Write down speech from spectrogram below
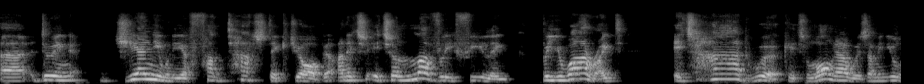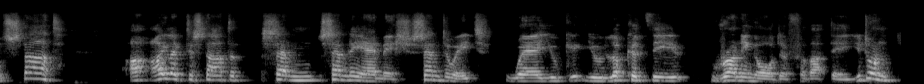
uh, doing genuinely a fantastic job, and it's it's a lovely feeling. But you are right; it's hard work. It's long hours. I mean, you'll start. I, I like to start at seven seven a.m. ish, seven to eight, where you get you look at the running order for that day. You don't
